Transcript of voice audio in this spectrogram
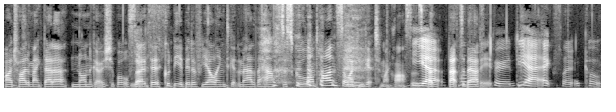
I try to make that a non negotiable. So Yes. there could be a bit of yelling to get them out of the house to school on time so I can get to my classes. Yeah. But that's Oh, about that's it. Good. Yeah, excellent. Cool.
